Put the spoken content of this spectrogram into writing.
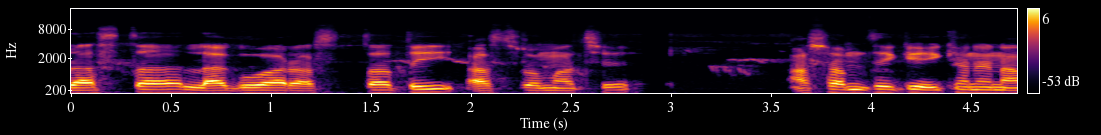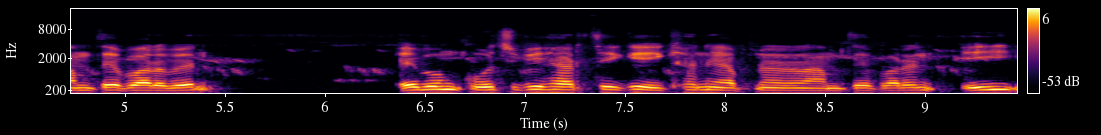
রাস্তা, লাগোয়া রাস্তাতেই আশ্রম আছে। আসাম থেকে এখানে নামতে পারবেন এবং কোচবিহার থেকে এখানে আপনারা নামতে পারেন। এই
